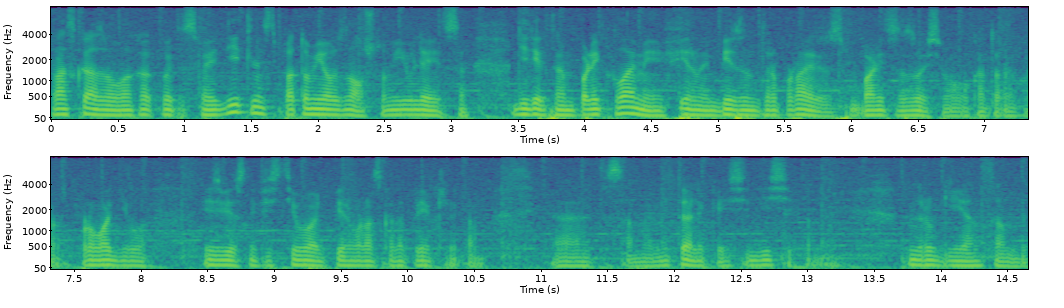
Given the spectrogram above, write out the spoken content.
рассказывал о какой-то своей деятельности. Потом я узнал, что он является директором по рекламе фирмы Biz Enterprises Бориса Зосимова, которая как раз проводила известный фестиваль первый раз, когда приехали там э, это самое Металлика и CDC там, и другие ансамбли.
